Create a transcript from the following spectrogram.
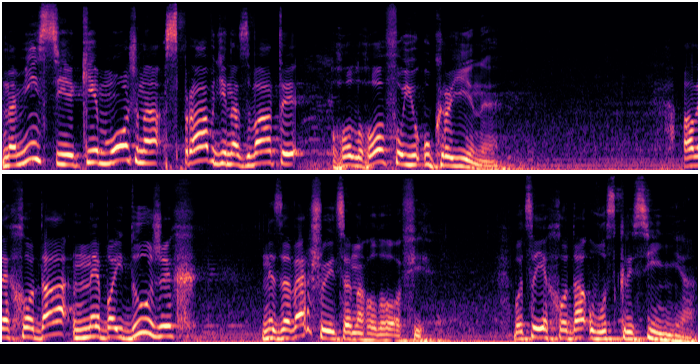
на місці, яке можна справді назвати Голгофою України. Але хода небайдужих не завершується на Голгофі, бо це є хода у Воскресіння,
